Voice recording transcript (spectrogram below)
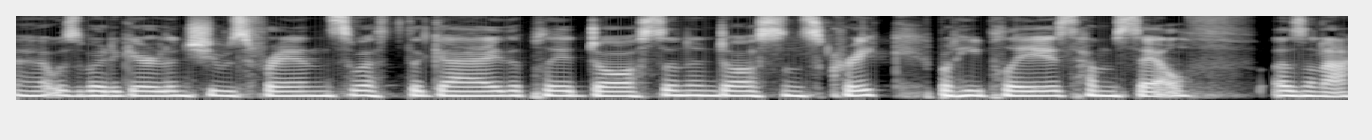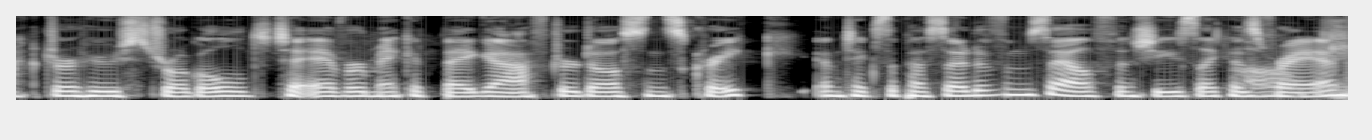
Uh, it was about a girl and she was friends with the guy that played Dawson in Dawson's Creek, but he plays himself as an actor who struggled to ever make it big after Dawson's Creek and takes the piss out of himself, and she's like his friend.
